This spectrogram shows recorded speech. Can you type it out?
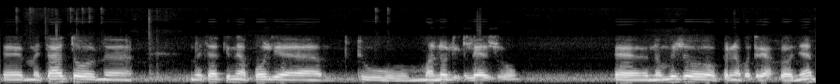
Ε, μετά, τον, ε, μετά την απώλεια του Μανώλη Γλέζου, ε, νομίζω πριν από τρία χρόνια,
